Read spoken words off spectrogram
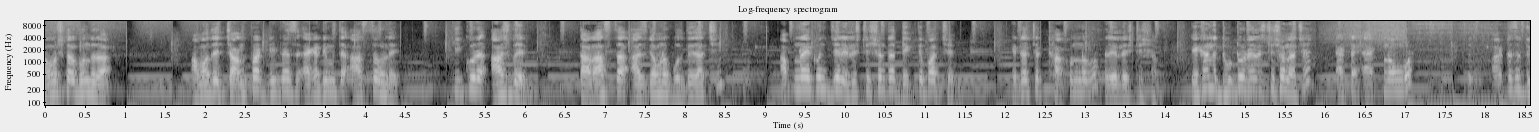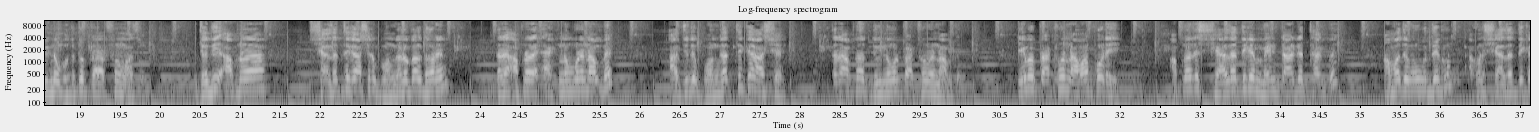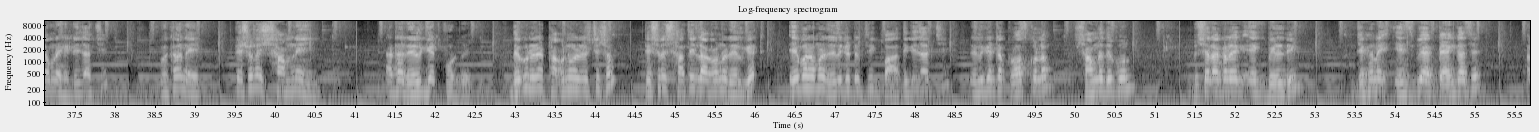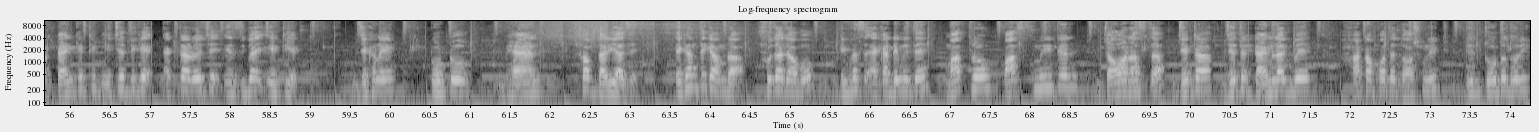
নমস্কার বন্ধুরা। আমাদের চাঁদপাড় ডিফেন্স একাডেমিতে আসতে হলে কি করে আসবেন তার রাস্তা আজকে আমরা বলতে যাচ্ছি। আপনারা এখন যে রেল স্টেশনটা দেখতে পাচ্ছেন, এটা হচ্ছে ঠাকুরনগর রেল স্টেশন। এখানে দুটো রেল স্টেশন আছে, একটা এক নম্বর আর একটা হচ্ছে দুই নম্বর, দুটো প্ল্যাটফর্ম আছে। যদি আপনারা শিয়ালদার থেকে আসেন, বনগা লোকাল ধরেন, তাহলে আপনারা এক নম্বরে নামবেন। আর যদি বনগাঁ থেকে আসেন তাহলে আপনার দুই নম্বর প্ল্যাটফর্মে নামবেন এবার প্ল্যাটফর্মে নামার পরেই আপনাদের শিয়ালদার দিকে মেন টার্গেট থাকবে। আমাদের মুখ দেখুন, এখন শিয়ালদার দিকে আমরা হেঁটে যাচ্ছি। ওইখানে স্টেশনের সামনেই একটা রেল গেট পড়বে। দেখুন এটা ঠাকুরনগর রেল স্টেশন স্টেশনের সাথেই লাগানো রেল গেট এবার আমরা রেল গেটের ঠিক বা দিকে যাচ্ছি। রেল গেটটা ক্রস করলাম। সামনে দেখুন, বিশাল আকারের এক বিল্ডিং যেখানে এসবিআই ব্যাংক আছে। আর ব্যাংকের ঠিক নিচের দিকে একটা রয়েছে এসবিআই এটিএম, যেখানে টোটো, ভ্যান সব দাঁড়িয়ে আছে। এখান থেকে আমরা সোজা যাব ডিফেন্স একাডেমিতে। মাত্র পাঁচ মিনিটের যাওয়ার রাস্তা, যেটা যেতে টাইম লাগবে হাঁটা পথে দশ মিনিট। যদি টোটো ধরি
